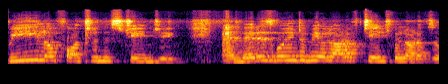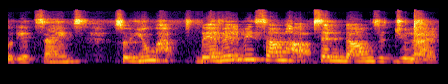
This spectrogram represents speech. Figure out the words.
wheel of fortune is changing, and there is going to be a lot of change for a lot of zodiac signs. So you there will be some ups and downs in July.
